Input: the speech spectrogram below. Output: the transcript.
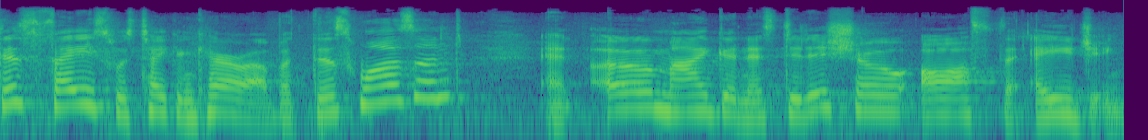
This face was taken care of, but this wasn't. And oh my goodness, did it show off the aging.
